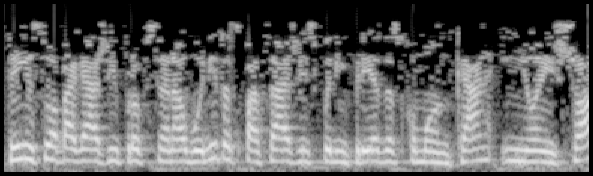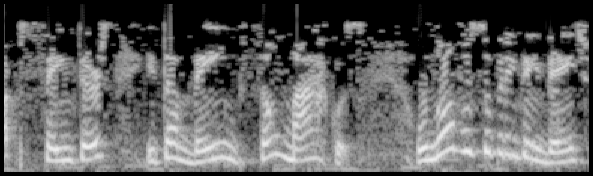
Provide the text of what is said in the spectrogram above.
Tem sua bagagem profissional bonitas passagens por empresas como Ancar, Inhões Shop Centers e também São Marcos. O novo superintendente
